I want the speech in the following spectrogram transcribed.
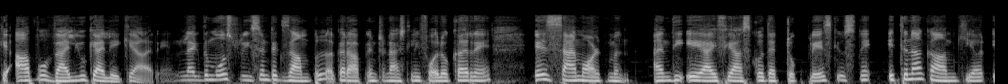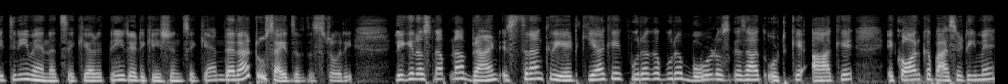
कि आप वो वैल्यू क्या लेके आ रहे हैं। Like the most recent example अगर आप इंटरनेशनली फॉलो कर रहे हैं is Sam Altman and the A I fiasco that took place कि उसने इतना काम किया और इतनी मेहनत से किया और इतनी डेडिकेशन से किया and there are two sides of the story लेकिन उसने अपना ब्रांड इस तरह क्रिएट किया कि पूरा का पूरा बोर्ड उसके साथ उठ के आके एक और कैपेसिटी में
